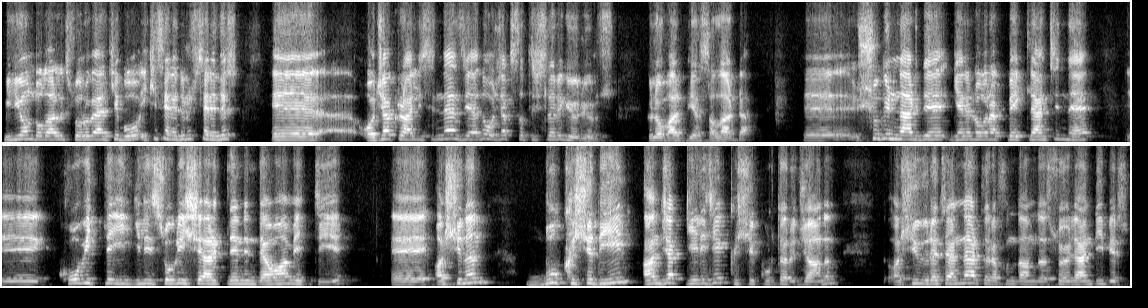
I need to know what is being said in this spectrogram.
Milyon dolarlık soru belki bu. İki senedir, üç senedir e, Ocak rallisinden ziyade Ocak satışları görüyoruz global piyasalarda. E, şu günlerde genel olarak beklentin ne? E, Covid ile ilgili soru işaretlerinin devam ettiği, e, aşının bu kışı değil ancak gelecek kışı kurtaracağının aşı üretenler tarafından da söylendiği bir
